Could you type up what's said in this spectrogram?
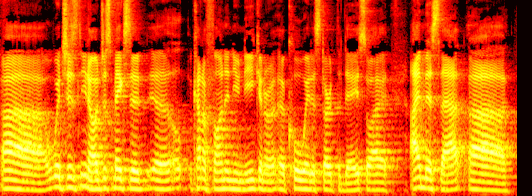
uh, which is you know just makes it uh, kind of fun and unique and a, a, cool way to start the day. So I I miss that. Uh,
